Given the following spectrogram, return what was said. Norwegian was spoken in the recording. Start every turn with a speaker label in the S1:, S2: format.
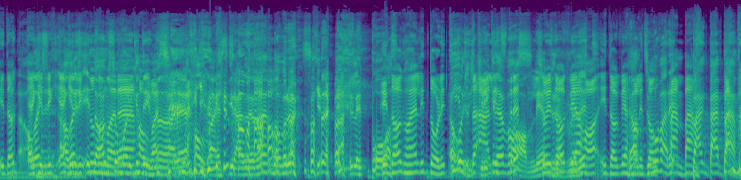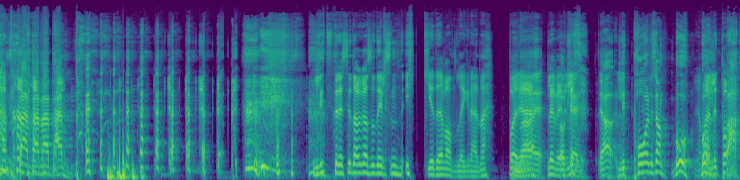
S1: I dag Jeg gidder ikke, jeg gidder ikke
S2: i
S1: noe
S2: dag
S1: sånn
S2: så må du ikke drive med det halvveisgreiene dine. Nå må du være litt på.
S1: I dag har jeg litt dårlig
S2: Jeg
S1: tid.
S2: orker
S1: Det er
S2: ikke
S1: litt
S2: det
S1: stress.
S2: vanlige
S1: Så i dag vil jeg ha, i dag vil jeg ha litt sånn bam, bam.
S2: bam, bam, bam, bam, bam, bam.
S1: Litt stress i dag, altså, Nilsen. Ikke det vanlige greiene. Bare levere litt.
S2: Ja, litt på, liksom. Bo,
S1: bo,
S2: ba.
